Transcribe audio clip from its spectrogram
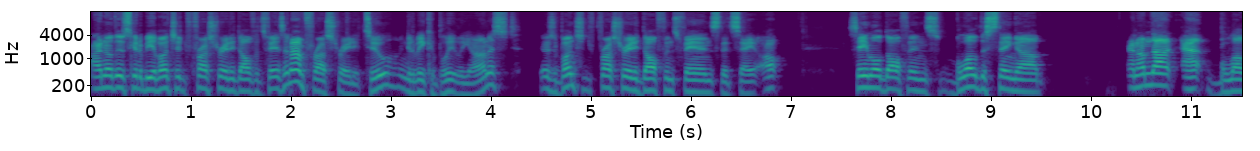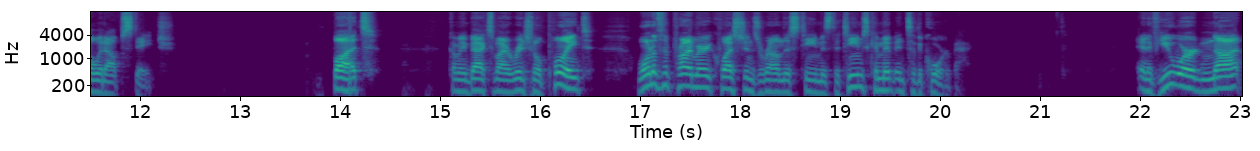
I know there's going to be a bunch of frustrated Dolphins fans, and I'm frustrated too. I'm going to be completely honest. There's a bunch of frustrated Dolphins fans that say, oh, same old Dolphins, blow this thing up. And I'm not at blow it up stage. But coming back to my original point, one of the primary questions around this team is the team's commitment to the quarterback. And if you were not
